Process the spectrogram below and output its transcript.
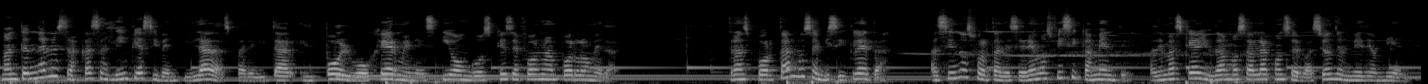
Mantener nuestras casas limpias y ventiladas para evitar el polvo, gérmenes y hongos que se forman por la humedad. Transportarnos en bicicleta, así nos fortaleceremos físicamente, además que ayudamos a la conservación del medio ambiente.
